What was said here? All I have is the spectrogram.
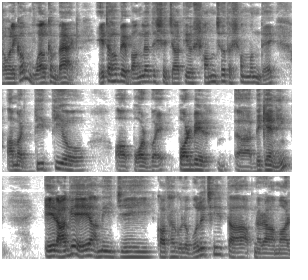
সালাম আলাইকুম ওয়েলকাম ব্যাক এটা হবে বাংলাদেশের জাতীয় সমঝোতা সম্বন্ধে আমার দ্বিতীয় পর্বে, পর্বের বিগিনিং এর আগে আমি যেই কথাগুলো বলেছি তা আপনারা আমার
